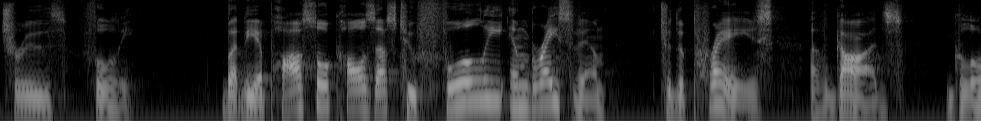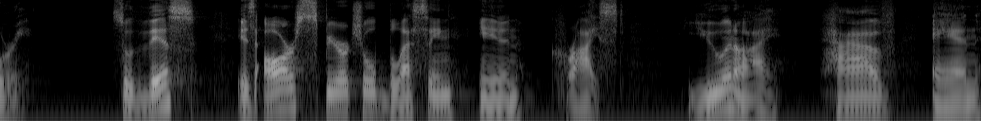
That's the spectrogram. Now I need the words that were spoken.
truths fully but the apostle calls us to fully embrace them to the praise of God's glory. So, this is our spiritual blessing in Christ. You and I have an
